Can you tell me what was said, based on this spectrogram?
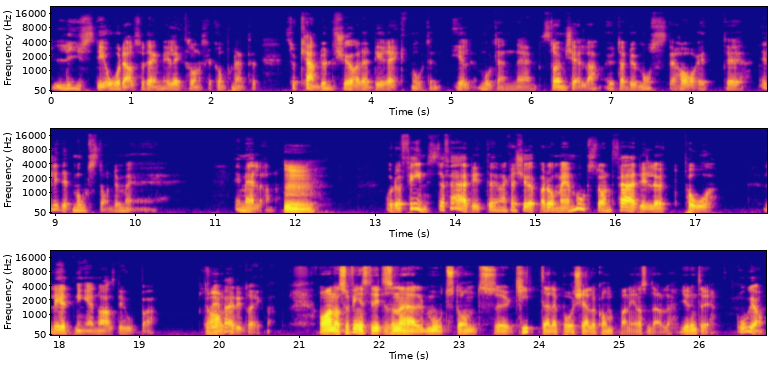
lysdiod, alltså den elektroniska komponenten, så kan du inte köra det direkt mot en, el, mot en eh, strömkälla, utan du måste ha ett, eh, ett litet motstånd eme- emellan. mm. Och då finns det färdigt, eh, man kan köpa då med motstånd färdiglött på ledningen och alltihopa. Så det Ja, är okej. färdiguträknat. Och annars så finns det lite sådana här motståndskit eller på Kjell Company och sånt där eller? Gör det inte det? Oh ja.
